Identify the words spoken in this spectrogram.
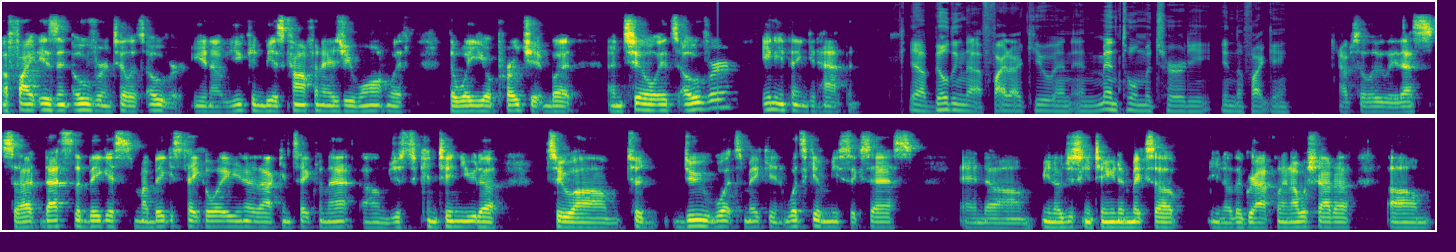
a fight isn't over until it's over. You know you can be as confident as you want with the way you approach it, but until it's over, anything can happen. Yeah, building that fight IQ and, and mental maturity in the fight game. Absolutely. That's so that, that's the biggest my biggest takeaway, you know, that I can take from that. Um, just continue to to um, to do what's making what's giving me success, and um, you know, just continue to mix up, you know, the grappling. I wish I'd have um,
